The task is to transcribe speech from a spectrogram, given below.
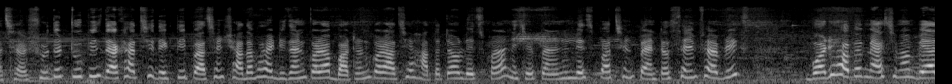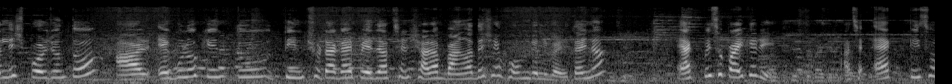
আচ্ছা শুরুতে টু পিস দেখাচ্ছি দেখতেই পাচ্ছেন সাদা ভাড়া ডিজাইন করা বাটন করা আছে হাতাটাও লেস করা নিচের প্যানেলে লেস পাচ্ছেন প্যান্টটা সেম ফ্যাব্রিক্স বডি হবে ম্যাক্সিমাম বিয়াল্লিশ পর্যন্ত আর এগুলো কিন্তু তিনশো টাকায় পেয়ে যাচ্ছেন সারা বাংলাদেশে হোম ডেলিভারি তাই না? এক পিসও পাইকারি? আচ্ছা এক পিসও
